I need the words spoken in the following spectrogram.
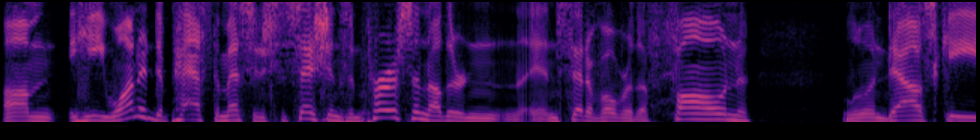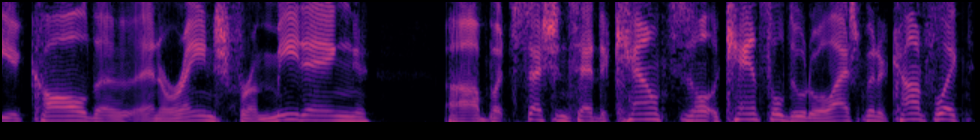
um, he wanted to pass the message to Sessions in person, other than instead of over the phone. Lewandowski called a, and arranged for a meeting, uh, but Sessions had to cancel, cancel due to a last minute conflict.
